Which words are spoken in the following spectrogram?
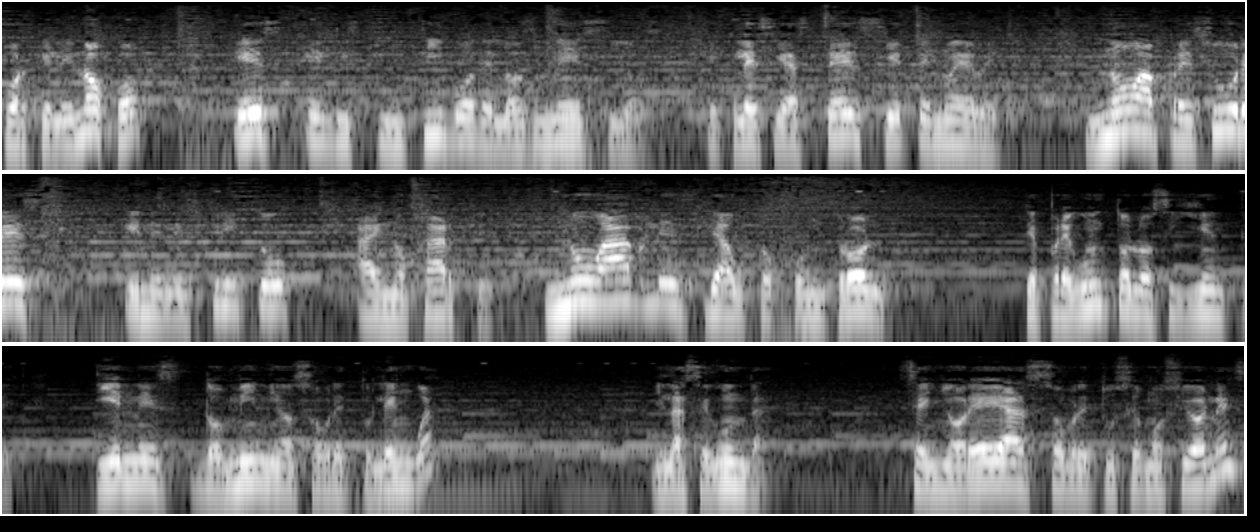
porque el enojo es el distintivo de los necios. Eclesiastés 7:9. No apresures en el espíritu a enojarte. No hables de autocontrol. Te pregunto lo siguiente, ¿tienes dominio sobre tu lengua? Y la segunda, ¿señoreas sobre tus emociones?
